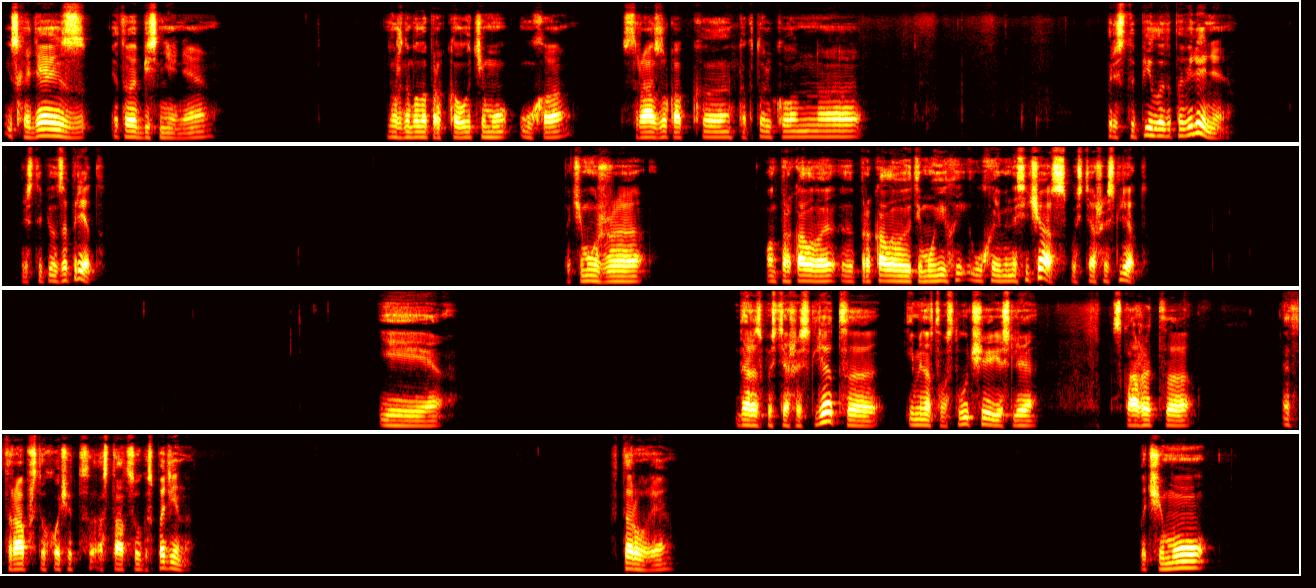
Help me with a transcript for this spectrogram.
исходя из этого объяснения, нужно было проколоть ему ухо сразу, как, как только он э, приступил это повеление, приступил запрет. Почему же он прокалывает, прокалывает ему их, ухо именно сейчас, спустя шесть лет? И даже спустя шесть лет, э, именно в том случае, если скажет э, этот раб, что хочет остаться у господина. Второе. Почему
